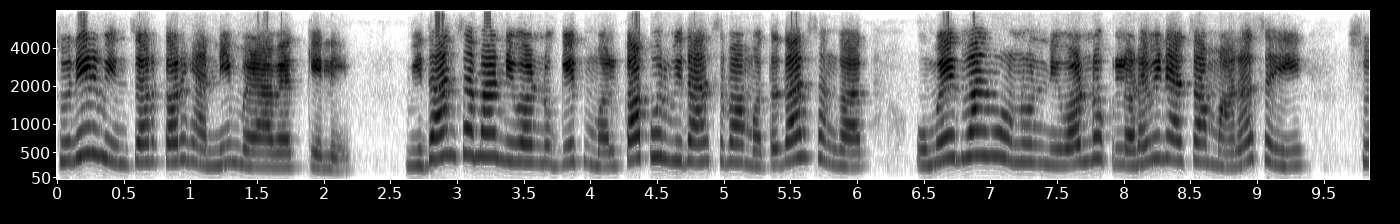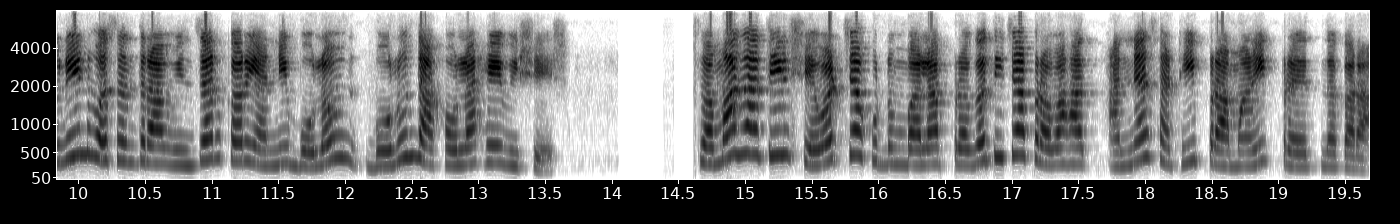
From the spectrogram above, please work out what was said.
सुनील विंचरकर यांनी मेळाव्यात केले. विधानसभा निवडणुकीत मलकापूर विधानसभा मतदारसंघात उमेदवार म्हणून निवडणूक लढविण्याचा मानसही सुनील वसंतराव विंचरकर यांनी बोलवून बोलून दाखवला हे विशेष. समाजातील शेवटच्या कुटुंबाला प्रगतीच्या प्रवाहात आणण्यासाठी प्रामाणिक प्रयत्न करा.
